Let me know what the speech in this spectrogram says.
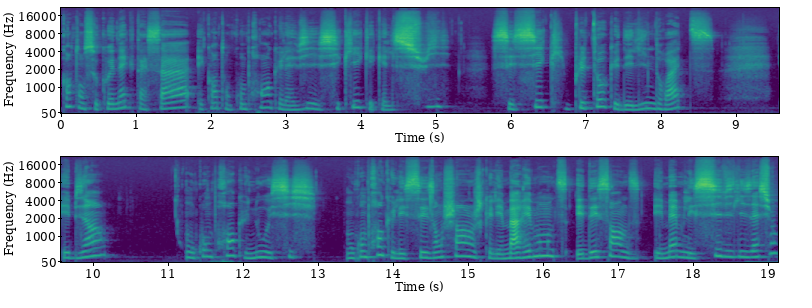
Quand on se connecte à ça et quand on comprend que la vie est cyclique et qu'elle suit ces cycles plutôt que des lignes droites, eh bien, on comprend que nous aussi, on comprend que les saisons changent, que les marées montent et descendent, et même les civilisations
